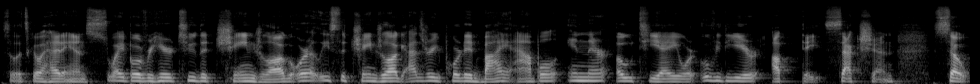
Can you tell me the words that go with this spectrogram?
So let's go ahead and swipe over here to the changelog, or at least the changelog as reported by Apple in their OTA or over the year update section. So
